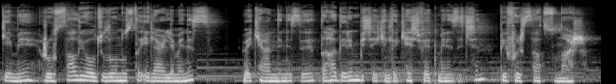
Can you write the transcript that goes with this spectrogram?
Gemi, ruhsal yolculuğunuzda ilerlemeniz ve kendinizi daha derin bir şekilde keşfetmeniz için bir fırsat sunar.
